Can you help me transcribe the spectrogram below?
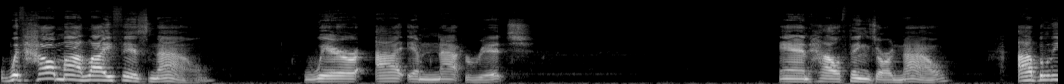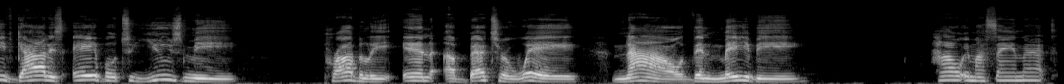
with how my life is now, where I am not rich, and how things are now, I believe God is able to use me probably in a better way now than maybe. How am I saying that?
